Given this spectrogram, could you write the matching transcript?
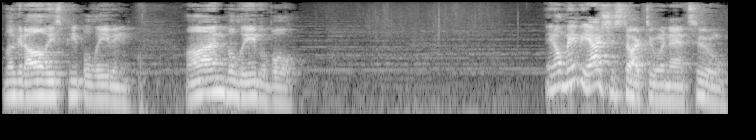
Look at all these people leaving. Unbelievable. You know, maybe I should start doing that too.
